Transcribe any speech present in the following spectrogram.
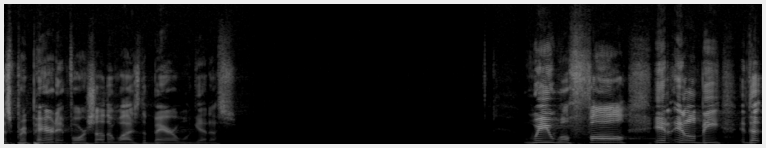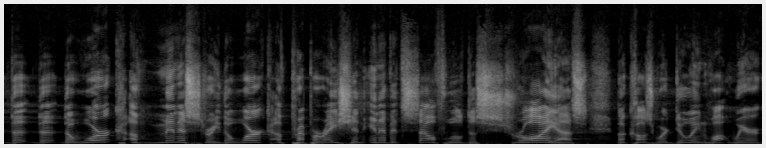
has prepared it for us, otherwise, the bear will get us we will fall. It, will be the, the, the, the work of ministry, the work of preparation in of itself will destroy us because we're doing what we're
